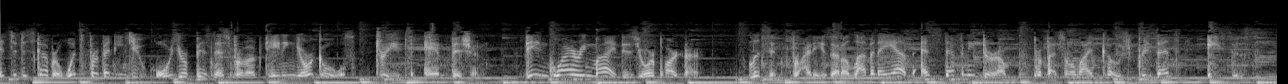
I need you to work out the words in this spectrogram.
is to discover what's preventing you or your business from obtaining your goals, dreams, and vision. The Inquiring Mind is your partner. Listen Fridays at 11 a.m. as Stephanie Durham, professional life coach, presents ACES.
